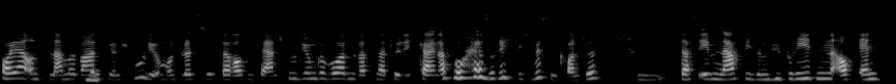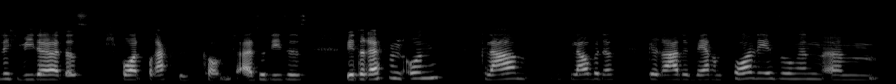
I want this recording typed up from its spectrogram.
Feuer und Flamme waren für ein Studium und plötzlich ist daraus ein Fernstudium geworden, was natürlich keiner vorher so richtig wissen konnte, dass eben nach diesem Hybriden auch endlich wieder das Sportpraxis kommt. Also dieses, wir treffen uns, klar, ich glaube, dass gerade während Vorlesungen ähm,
